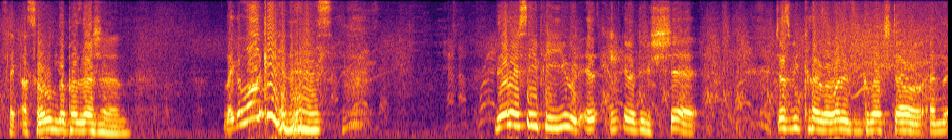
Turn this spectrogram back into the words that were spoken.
It's like, assume the position. Like, look at this! The other CPU ain't gonna do shit. Just because one is glitched out and the,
